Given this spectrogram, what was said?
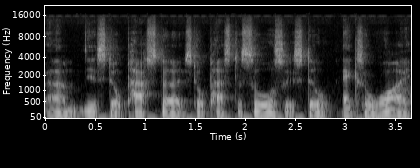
Um, it's still pasta. It's still pasta sauce. It's still X or Y.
